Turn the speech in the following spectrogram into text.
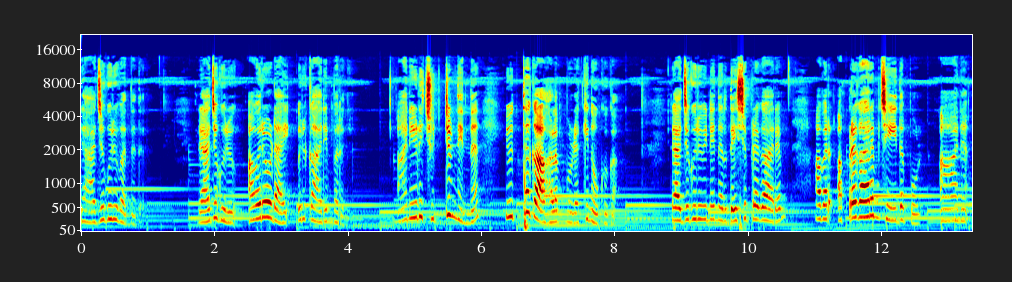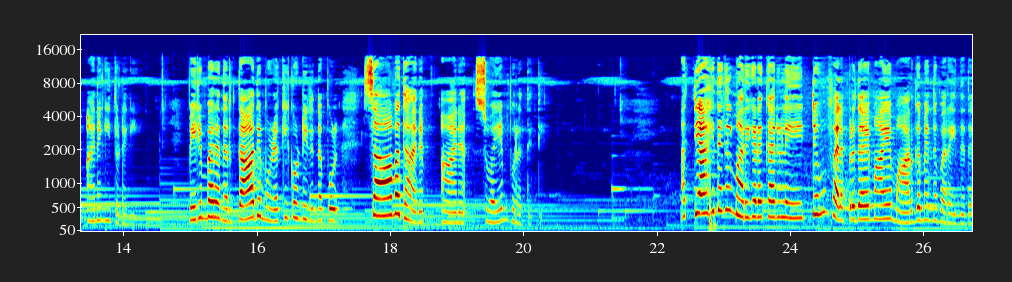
രാജഗുരു വന്നത്. രാജഗുരു അവരോടായി ഒരു കാര്യം പറഞ്ഞു. ആനയുടെ ചുറ്റും നിന്ന് യുദ്ധകാഹളം മുഴക്കി നോക്കുക. രാജഗുരുവിന്റെ നിർദ്ദേശപ്രകാരം അവർ അപ്രകാരം ചെയ്തപ്പോൾ ആന അനങ്ങി തുടങ്ങി. പെരുമ്പര നിർത്താതെ മുഴക്കിക്കൊണ്ടിരുന്നപ്പോൾ സാവധാനം ആന സ്വയം പുറത്തെത്തി. അത്യാഹിതങ്ങൾ മറികടക്കാനുള്ള ഏറ്റവും ഫലപ്രദമായ മാർഗമെന്ന് പറയുന്നത്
